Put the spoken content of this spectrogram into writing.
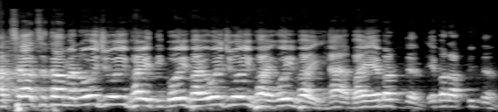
আচ্ছা আচ্ছা থামেন, ওই যে ওই ভাই দিব, ওই ভাই, ওই যে ওই ভাই ওই ভাই হ্যাঁ ভাই, এবার দেন, এবার আপনি দেন।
